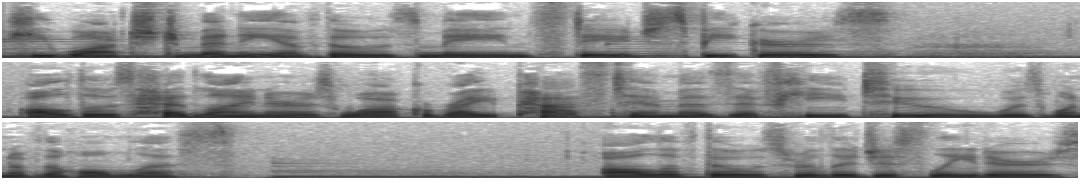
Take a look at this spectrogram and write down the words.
he watched many of those main stage speakers, all those headliners walk right past him as if he too was one of the homeless. All of those religious leaders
